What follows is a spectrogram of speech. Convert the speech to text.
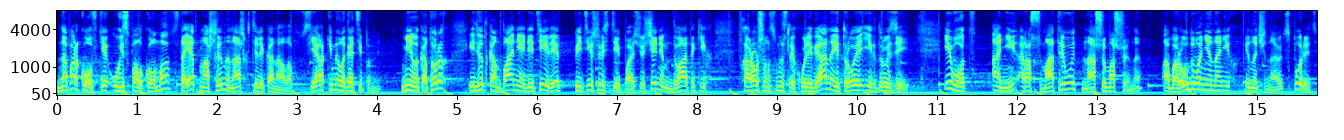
На парковке у исполкома стоят машины наших телеканалов с яркими логотипами, мимо которых идет компания детей лет 5-6. По ощущениям, два таких в хорошем смысле хулигана и трое их друзей. И вот они рассматривают наши машины, оборудование на них и начинают спорить.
